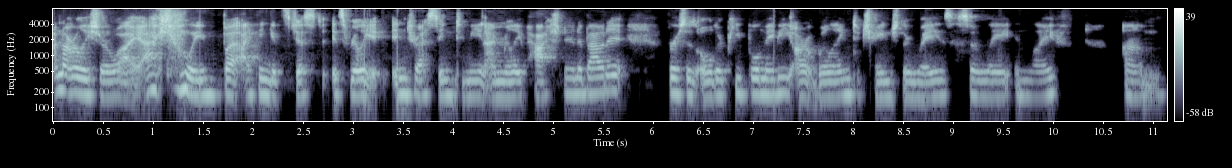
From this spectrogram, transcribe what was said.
I'm not really sure why actually, but I think it's just it's really interesting to me, and I'm really passionate about it. Versus older people maybe aren't willing to change their ways so late in life. Um,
